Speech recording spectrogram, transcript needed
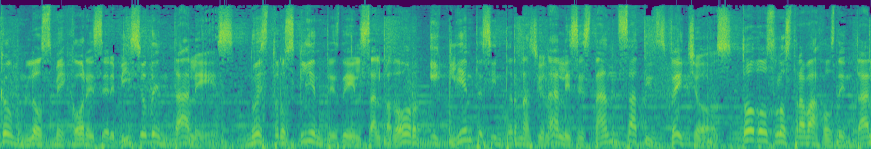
con los mejores servicios dentales. Nuestros clientes de El Salvador y clientes internacionales están satisfechos. Todos los trabajos dentales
